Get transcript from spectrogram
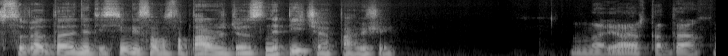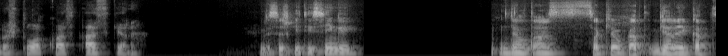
suveda neteisingai savo slaptažodžius netyčia, pavyzdžiui. Na jo, ir tada užblokuos paskirą. Visiškai teisingai. Dėl to sakiau, kad gerai, kad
